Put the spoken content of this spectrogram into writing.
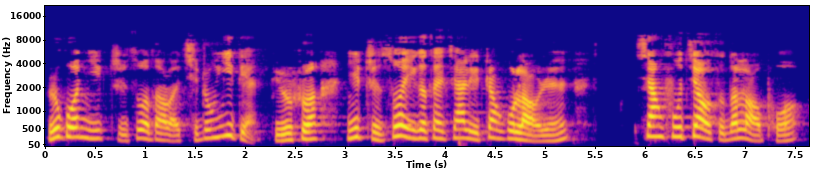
如果你只做到了其中一点，比如说你只做一个在家里照顾老人、相夫教子的老婆，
